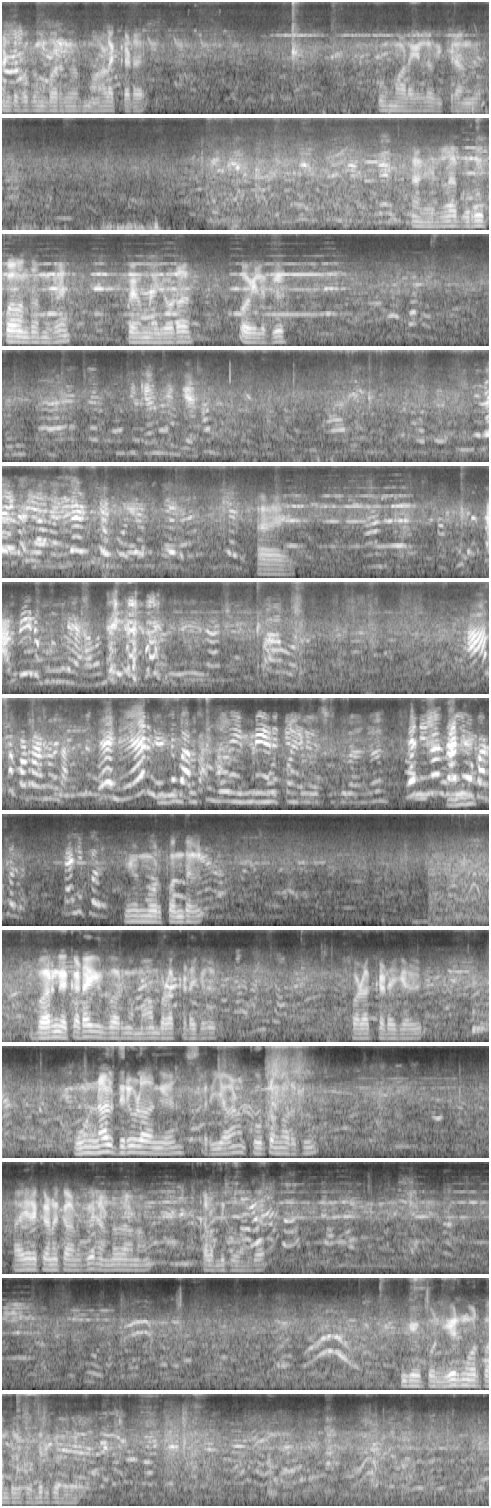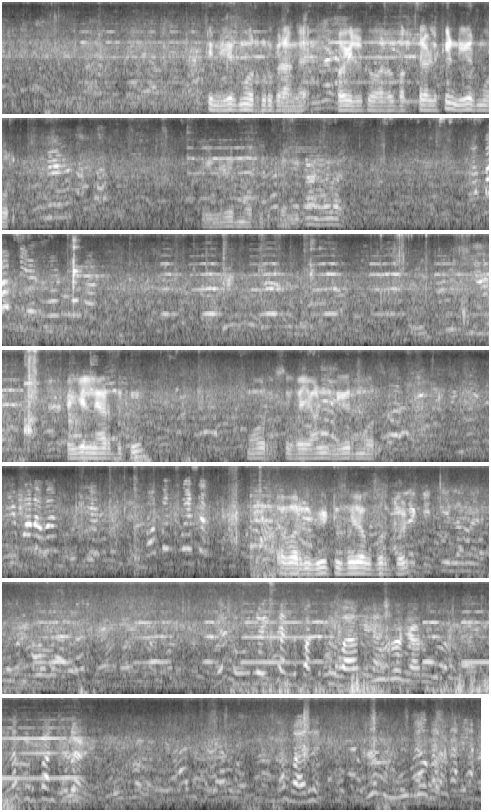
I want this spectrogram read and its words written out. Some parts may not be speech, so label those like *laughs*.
ரெண்டு பக்கம் பாருங்கள் மாலைக்கடை. பூ மாலைகள்லாம் விற்கிறாங்க நாங்கள் எல்லாம் குரூப்பாக வந்தோங்க ஃபேமிலியோட கோயிலுக்கு. ஹாய் கொடுங்க. பாவம். ஆசைப்படுறானுங்க ஏய் நேர் நின்னு பாப்பா. அவன் இப்படி எடுக்க ஏய் நீ தான் தள்ளி உட்கார சொல்லு. தள்ளி போடு. நீர்மோர் பந்தல். பாருங்கள் கடைகள் பாருங்கள் மாம்பழக் கடைகள் பழக்கடைகள். மூணு நாள் திருவிழாங்க. சரியான கூட்டமாக இருக்கும். ஆயிரக்கணக்கான பேர் அன்னதானம் கலந்துக்குவாங்க. இங்கே இப்போ நீர்மோர் பந்தலுக்கு வந்திருக்காங்க நீர்மோர் கொடுக்குறாங்க. கோயிலுக்கு வர பக்தர்களுக்கு நீர்மோர். நீர்மோர் கொடுக்குறாங்க. வெயில் நேரத்துக்கு மோர் சுவையான நீர்மோர் இதை பாருங்க வீட்டு உபயோகப் பொருட்கள் நூறு வயசு அங்கே பக்கத்தில் வாங்கினேன் எல்லாம் கொடுப்பாங்க வீட்டு உபயோக பொருட்கள்.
